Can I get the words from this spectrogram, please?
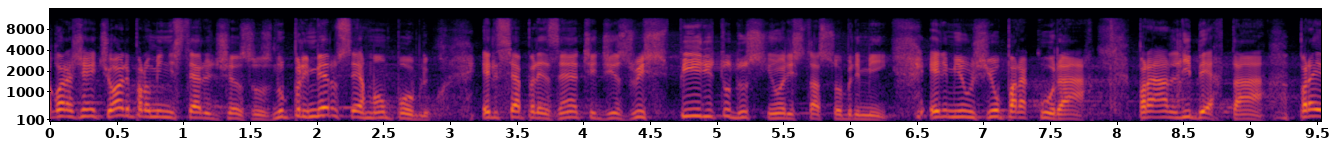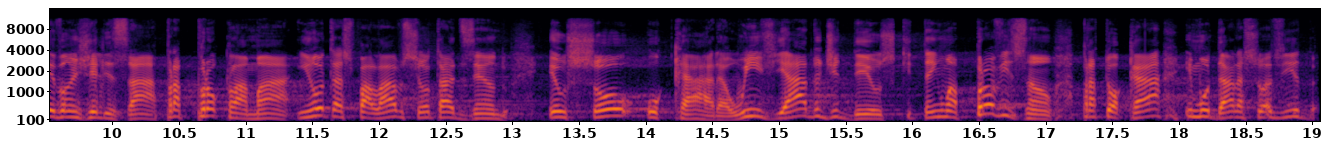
Agora, gente, olhe para o ministério de Jesus. No primeiro sermão público, ele se apresenta e diz, o Espírito do Senhor está sobre mim. Ele me ungiu para curar, para libertar, para evangelizar, para proclamar. Em outras palavras, o Senhor está dizendo, eu sou o cara, o enviado de Deus, que tem uma provisão para tocar e mudar a sua vida.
